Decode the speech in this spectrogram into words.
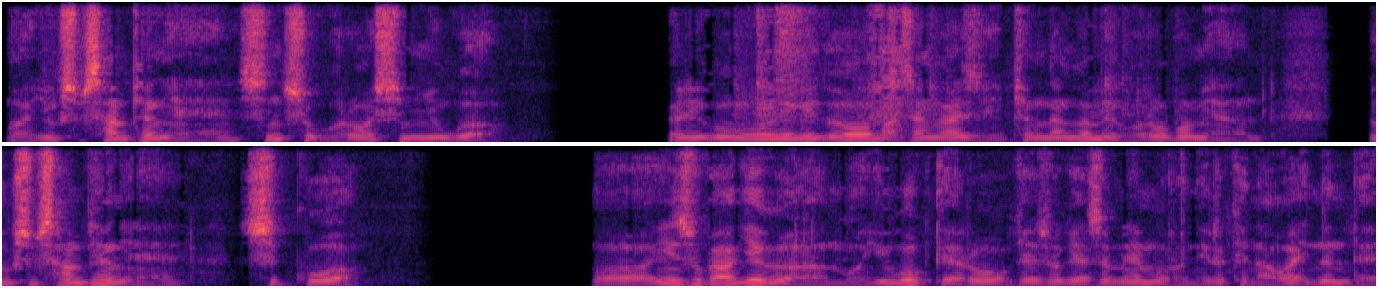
뭐 63평의 신축으로 16억. 그리고 여기도 마찬가지 평당 금액으로 보면 63평에 19억. 뭐 인수 가격은 뭐 6억대로 계속해서 매물은 이렇게 나와 있는데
